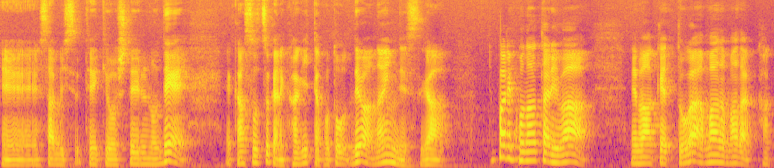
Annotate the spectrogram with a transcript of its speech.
え、サービス提供しているので仮想通貨に限ったことではないんですがやっぱりこの辺りはマーケットがまだまだ活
